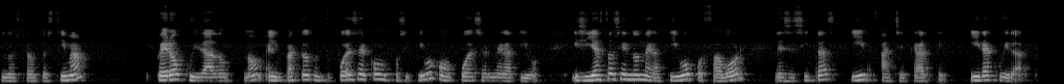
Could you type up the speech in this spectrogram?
nuestra autoestima, pero cuidado, ¿no? El impacto tanto puede ser como positivo como puede ser negativo. Y si ya está siendo negativo, por favor, necesitas ir a checarte, ir a cuidarte.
